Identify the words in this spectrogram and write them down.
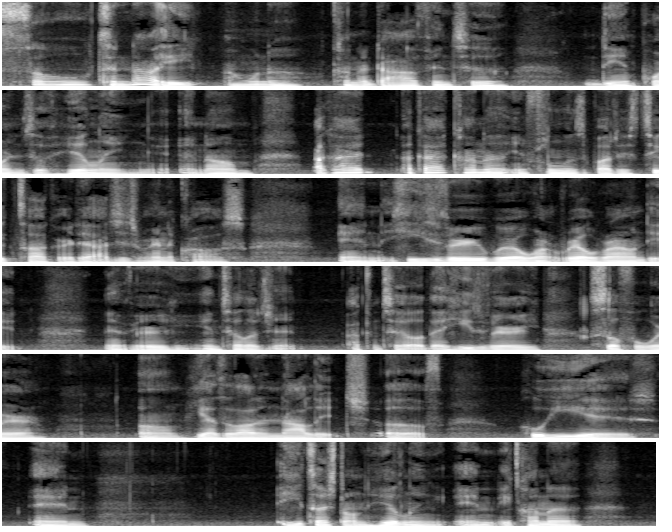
So tonight, I want to kind of dive into the importance of healing, and um, I got I got kind of influenced by this TikToker that I just ran across, and he's very well well rounded and very intelligent. I can tell that he's very self aware. Um, he has a lot of knowledge of who he is, and he touched on healing, and it kind of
